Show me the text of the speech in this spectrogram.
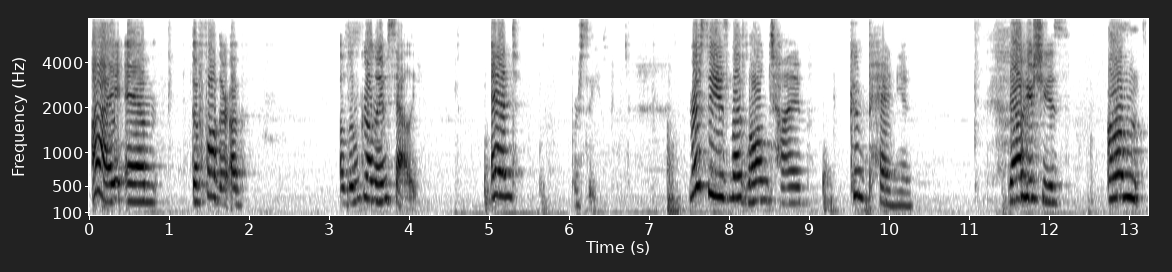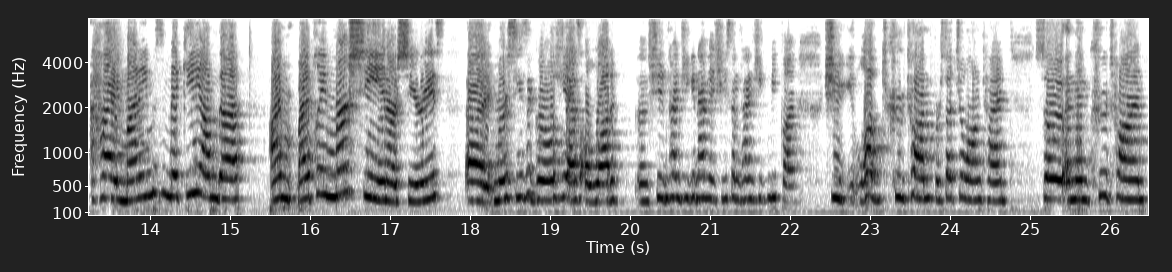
I am the father of a little girl named Sally and Mercy. Mercy is my longtime companion. Now here she is. Um, hi, my name is Mickey. I'm the I'm I play Mercy in our series. Uh, Mercy's a girl. She has a lot of. Uh, she sometimes she can have issues. Sometimes she can be fun. She loved Crouton for such a long time. So and then Crouton,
